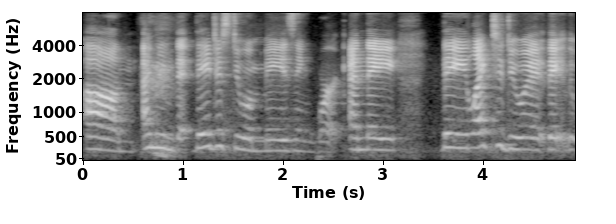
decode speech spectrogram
um, I mean, they, they just do amazing work, and they they like to do it. They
